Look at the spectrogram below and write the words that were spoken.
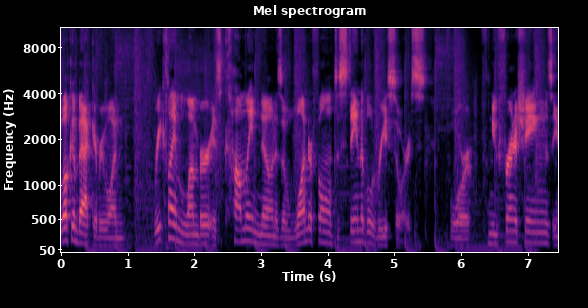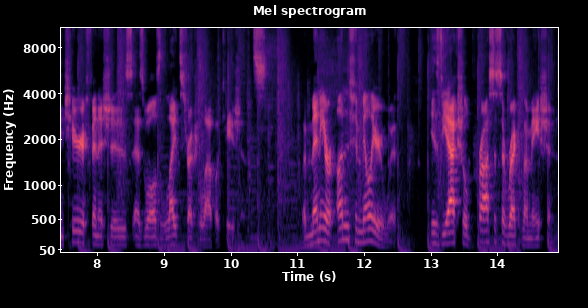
Welcome back, everyone. Reclaimed lumber is commonly known as a wonderful and sustainable resource for new furnishings, interior finishes, as well as light structural applications. What many are unfamiliar with is the actual process of reclamation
